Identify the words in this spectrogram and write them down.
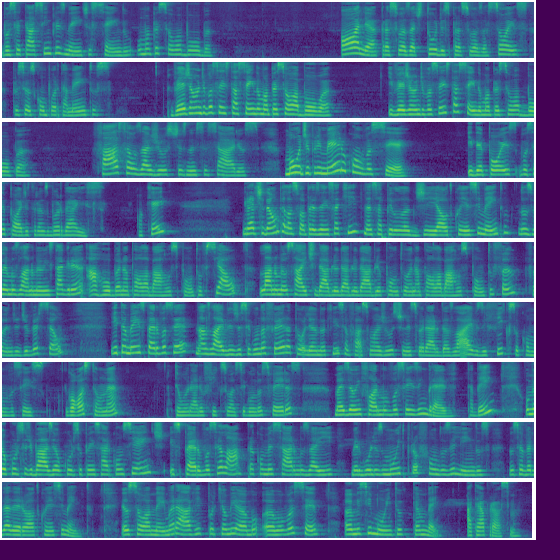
Você está simplesmente sendo uma pessoa boba. Olha para suas atitudes, para suas ações, para os seus comportamentos. Veja onde você está sendo uma pessoa boa e veja onde você está sendo uma pessoa boba. Faça os ajustes necessários. Mude primeiro com você e depois você pode transbordar isso, ok? Gratidão pela sua presença aqui nessa pílula de autoconhecimento. Nos vemos lá no meu Instagram, anapaulabarros.oficial, lá no meu site www.anapaulabarros.fan, fã de diversão. E também espero você nas lives de segunda-feira. Tô olhando aqui se eu faço um ajuste nesse horário das lives e fixo como vocês gostam, né? Então, horário fixo às segundas-feiras mas eu informo vocês em breve, tá bem? O meu curso de base é o curso Pensar Consciente. Espero você lá para começarmos aí mergulhos muito profundos e lindos no seu verdadeiro autoconhecimento. Eu sou a May Morave, porque eu me amo, amo você. Ame-se muito também. Até a próxima!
